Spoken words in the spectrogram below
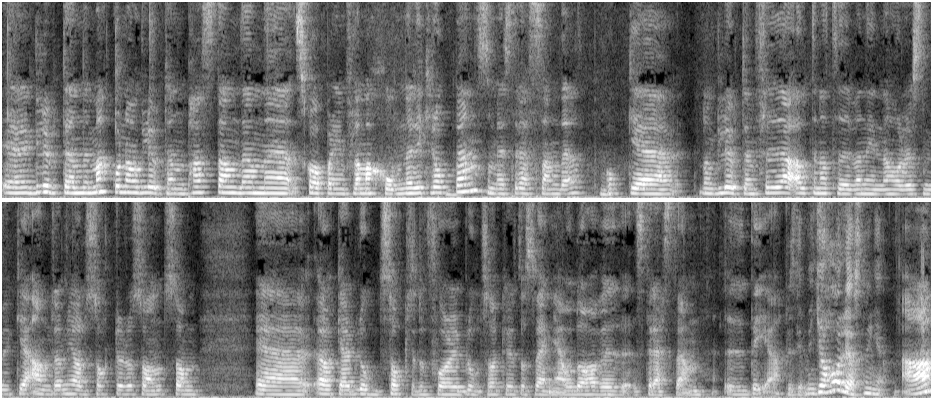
eh, glutenmackorna och glutenpastan den eh, skapar inflammationer i kroppen som är stressande. Mm. Och eh, de glutenfria alternativen innehåller så mycket andra mjölsorter och sånt som eh, ökar blodsockret och får blodsockret att svänga och då har vi stressen i det. Precis. Men jag har lösningen. Ja.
